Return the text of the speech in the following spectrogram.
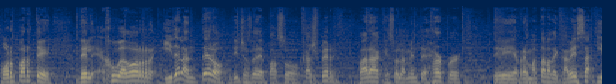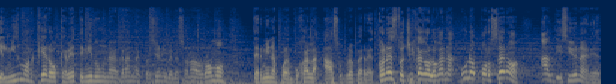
por parte del jugador y delantero, dicho sea de paso, Casper, para que solamente Harper de de cabeza y el mismo arquero que había tenido una gran actuación, el venezolano Romo, termina por empujarla a su propia red. Con esto, Chicago lo gana 1 por 0 al DC United.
